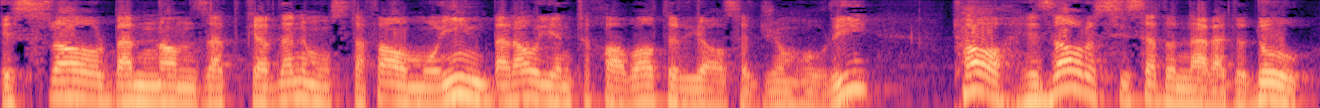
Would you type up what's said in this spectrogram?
اصرار بر نامزد کردن مصطفی معین برای انتخابات ریاست جمهوری تا 1392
